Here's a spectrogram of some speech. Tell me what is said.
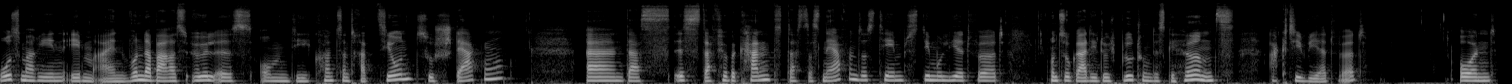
Rosmarin eben ein wunderbares Öl ist, um die Konzentration zu stärken. Äh, das ist dafür bekannt, dass das Nervensystem stimuliert wird und sogar die Durchblutung des Gehirns aktiviert wird. Und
